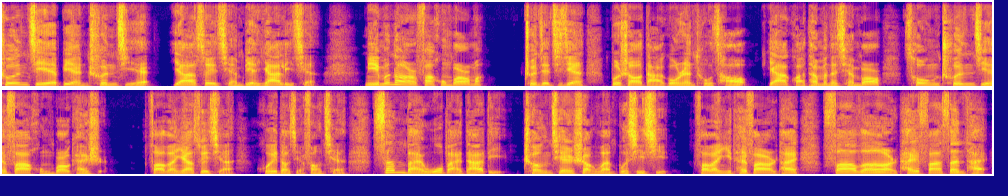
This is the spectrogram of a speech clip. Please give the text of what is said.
春节变春节，压岁钱变压力钱。你们那儿发红包吗？春节期间，不少打工人吐槽，压垮他们的钱包从春节发红包开始。发完压岁钱，回到解放前，三百五百打底，成千上万不稀奇。发完一胎发二胎，发完二胎发三胎，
